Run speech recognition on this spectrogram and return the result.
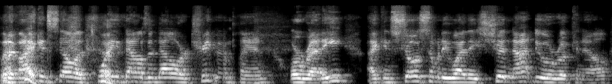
But if I can sell a twenty thousand dollar treatment plan already, I can show somebody why they should not do a root canal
